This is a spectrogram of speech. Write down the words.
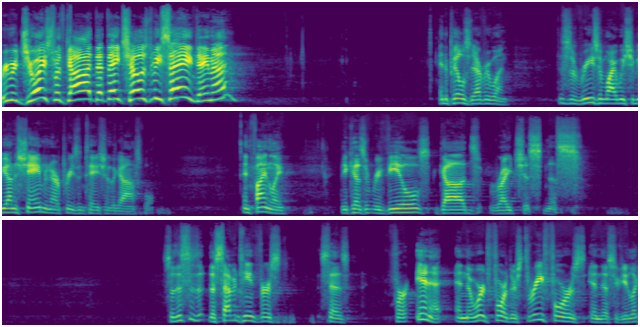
We rejoice with God that they chose to be saved. Amen? It appeals to everyone. This is a reason why we should be unashamed in our presentation of the gospel. And finally, because it reveals God's righteousness. So, this is the 17th verse says, for in it, and the word for, there's three fours in this. If you look,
